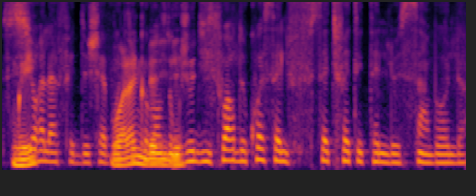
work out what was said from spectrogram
sur la fête de Shavuot qui commence donc jeudi soir. De quoi cette fête est-elle le symbole?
